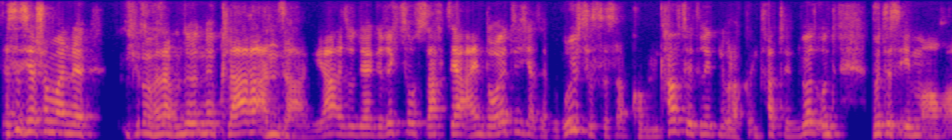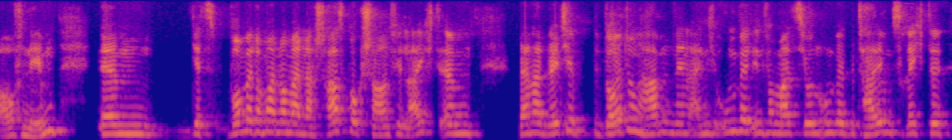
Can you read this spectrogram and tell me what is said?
Das ist ja schon mal eine ich würde mal sagen, eine, eine, klare Ansage. Ja? Also der Gerichtshof sagt sehr eindeutig, also er begrüßt, dass das Abkommen in Kraft getreten oder in Kraft treten wird und wird es eben auch aufnehmen. Ähm, jetzt wollen wir doch mal nochmal nach Straßburg schauen vielleicht. Ähm, Bernhard, welche Bedeutung haben denn eigentlich Umweltinformationen, Umweltbeteiligungsrechte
